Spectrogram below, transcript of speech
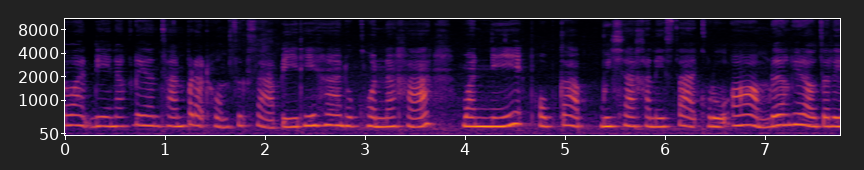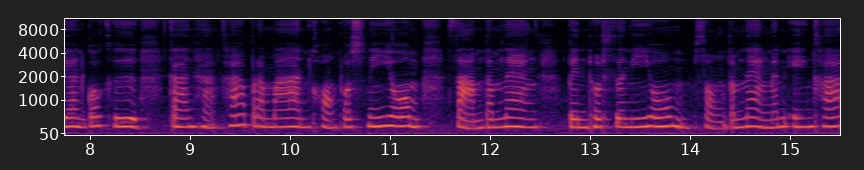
สวัสดีนักเรียนชั้นประถมศึกษาปีที่ 5 ทุกคนนะคะ วันนี้พบกับวิชาคณิตศาสตร์ครูอ้อม เรื่องที่เราจะเรียนก็คือ การหาค่าประมาณของทศนิยม 3ตำแหน่งเป็นทศนิยม 2ตำแหน่งนั่นเองค่ะ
